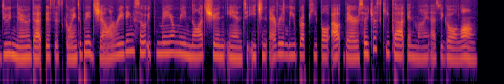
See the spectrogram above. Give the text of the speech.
do know that this is going to be a general reading, so it may or may not tune in to each and every Libra people out there. So just keep that in mind as we go along.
